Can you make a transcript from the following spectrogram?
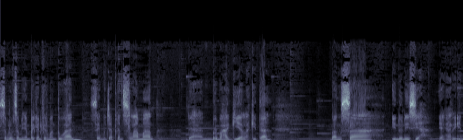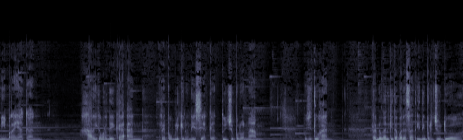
Sebelum saya menyampaikan firman Tuhan, saya mengucapkan selamat dan berbahagialah kita bangsa Indonesia yang hari ini merayakan Hari Kemerdekaan Republik Indonesia ke-76. Puji Tuhan. Renungan kita pada saat ini berjudul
